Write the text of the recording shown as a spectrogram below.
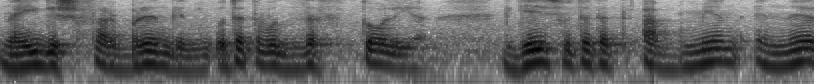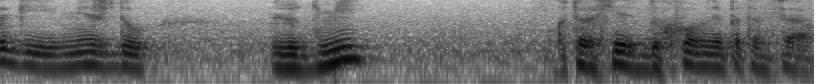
На идиш фарбренген. Вот это вот застолье, где есть вот этот обмен энергии между людьми, у которых есть духовный потенциал.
